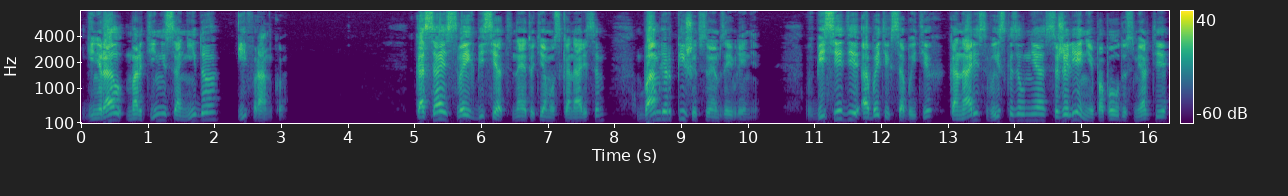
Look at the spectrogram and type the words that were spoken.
генерал Мартини Санидо и Франко. Касаясь своих бесед на эту тему с Канарисом, Бамлер пишет в своем заявлении. В беседе об этих событиях Канарис высказал мне сожаление по поводу смерти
